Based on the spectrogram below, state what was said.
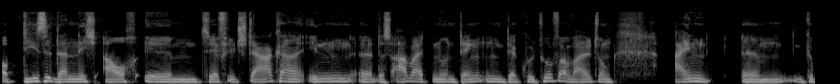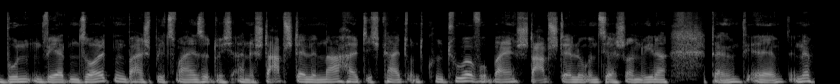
ob diese dann nicht auch ähm, sehr viel stärker in äh, das Arbeiten und Denken der Kulturverwaltung eingebunden ähm, werden sollten, beispielsweise durch eine Stabstelle Nachhaltigkeit und Kultur, wobei Stabstelle uns ja schon wieder, da, äh, ne,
